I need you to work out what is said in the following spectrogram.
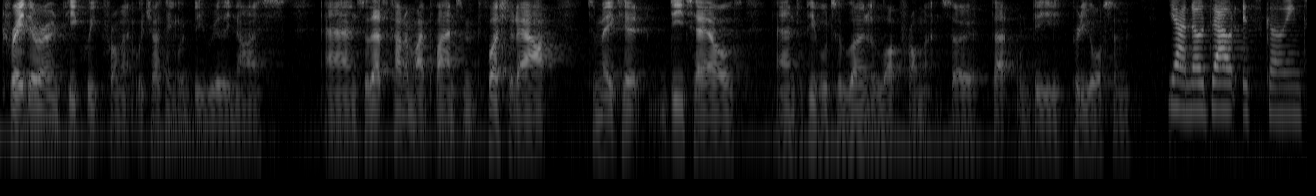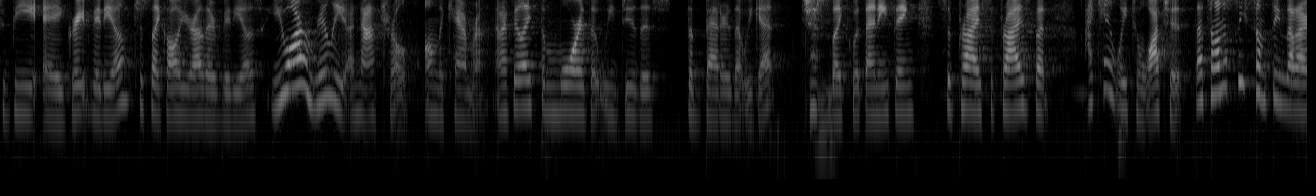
create their own peak week from it which i think would be really nice. And so that's kind of my plan to flesh it out to make it detailed and for people to learn a lot from it. So that would be pretty awesome Yeah, no doubt it's going to be a great video, just like all your other videos. You are really a natural on the camera, and I feel like the more that we do this, the better that we get. Just mm. like with anything, surprise, surprise, but I can't wait to watch it. That's honestly something that I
